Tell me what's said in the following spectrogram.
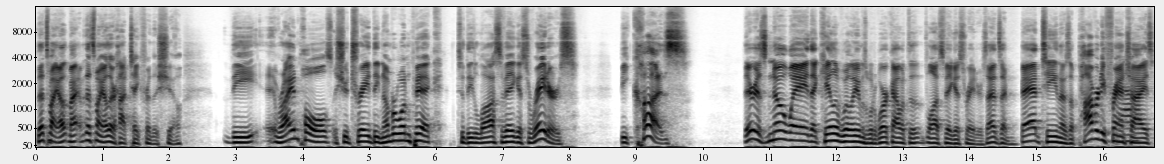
That's my, my that's my other hot take for this show. The Ryan Poles should trade the number one pick to the Las Vegas Raiders because there is no way that Caleb Williams would work out with the Las Vegas Raiders. That's a bad team. That's a poverty franchise.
